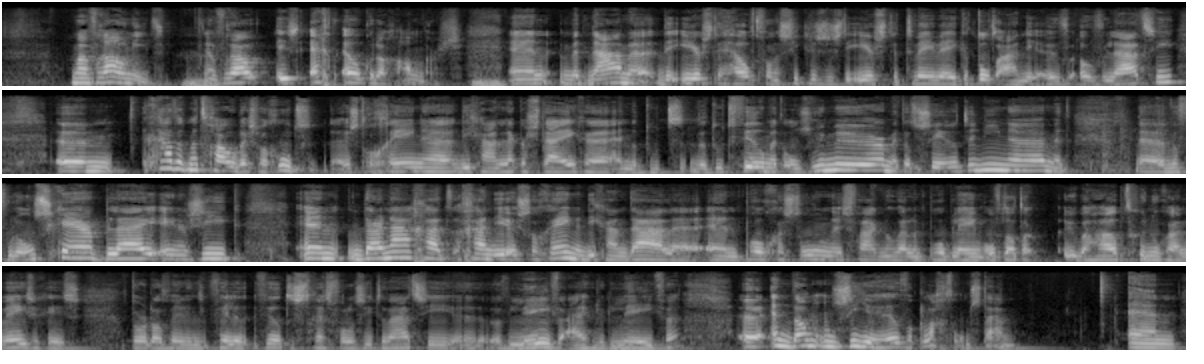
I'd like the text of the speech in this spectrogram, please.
Maar een vrouw niet. Een vrouw is echt elke dag anders. En met name de eerste helft van de cyclus, dus de eerste twee weken tot aan die ov- ovulatie, ehm, gaat het met vrouwen best wel goed. De Oestrogenen die gaan lekker stijgen en dat doet, dat doet veel met ons humeur, met onze serotonine. Met, eh, we voelen ons scherp, blij, energiek. En daarna gaat, gaan die oestrogenen die gaan dalen en progesteron is vaak nog wel een probleem. Of dat er überhaupt genoeg aanwezig is doordat we in een veel, veel te stressvolle situatie eh, of leven eigenlijk leven. Eh, en dan zie je heel veel klachten ontstaan. En,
